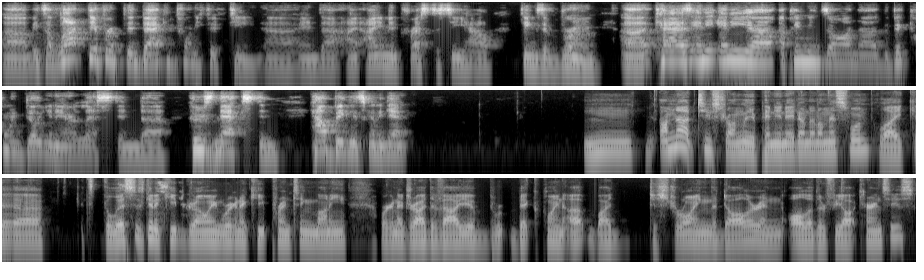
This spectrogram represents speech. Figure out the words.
um, it's a lot different than back in 2015, uh, and uh, I, I, am impressed to see how things have grown. Uh, Kaz, any any uh, opinions on uh, the Bitcoin billionaire list and uh, who's next and how big it's going to get? Mm, I'm not too strongly opinionated on it on this one. Like, the list is going to keep growing. We're going to keep printing money. We're going to drive the value of Bitcoin up by destroying the dollar and all other fiat currencies.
